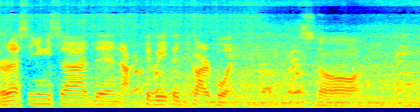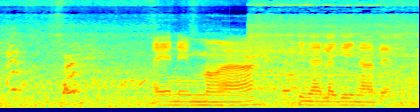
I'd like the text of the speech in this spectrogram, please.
Resin yung isa, then activated carbon. So, ayan yung mga pinalagay natin.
